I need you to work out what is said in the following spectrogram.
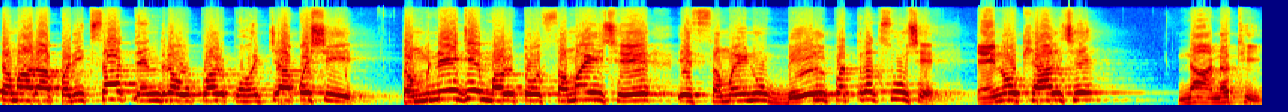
તમારા પરીક્ષા કેન્દ્ર ઉપર પહોંચ્યા પછી તમને જે મળતો સમય છે, એ સમયનું બેલપત્રક શું છે? એનો ખ્યાલ છે? ના, નથી.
